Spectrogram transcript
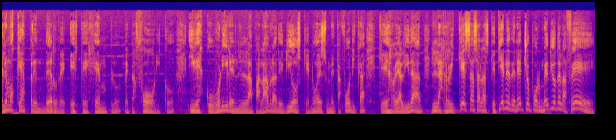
Tenemos que aprender de este ejemplo metafórico y descubrir en la palabra de Dios, que no es metafórica, que es realidad, las riquezas a las que tiene derecho por medio de la fe.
